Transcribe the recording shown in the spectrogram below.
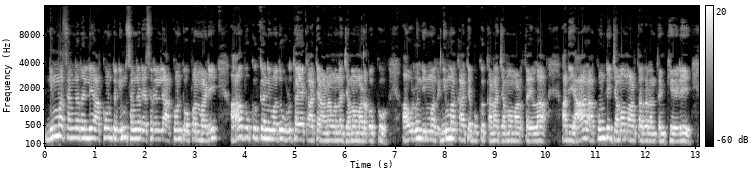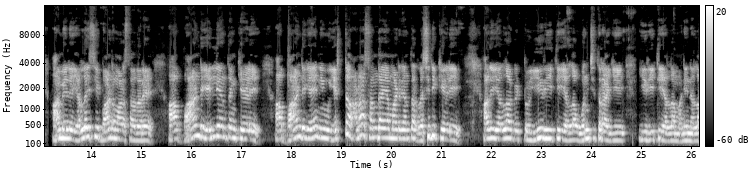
ನಿಮ್ಮ ಸಂಘದಲ್ಲಿ ಅಕೌಂಟ್ ನಿಮ್ಮ ಸಂಘದ ಹೆಸರಲ್ಲಿ ಅಕೌಂಟ್ ಓಪನ್ ಮಾಡಿ, ಆ ಬುಕ್ಕಕ್ಕೆ ನಿಮ್ಮದು ಉಳಿತಾಯ ಖಾತೆ ಹಣವನ್ನ ಜಮಾ ಮಾಡಬೇಕು. ಅವರು ನಿಮ್ಮ ನಿಮ್ಮ ಖಾತೆ ಬುಕ್ ಹಣ ಜಮಾ ಮಾಡ್ತಾ ಇಲ್ಲ. ಅದು ಯಾರ ಅಕೌಂಟಿಗೆ ಜಮಾ ಮಾಡ್ತಾ ಇದಾರೆ ಅಂತ ಕೇಳಿ, ಆಮೇಲೆ ಎಲ್ ಐ ಸಿ ಬಾಂಡ್ ಮಾಡಿಸ್ತಾ ಇದಾರೆ. ಆ ಬಾಂಡ್ ಎಲ್ಲಿ ಅಂತ ಕೇಳಿ, ಆ ಬಾಂಡ್ಗೆ ನೀವು ಎಷ್ಟು ಹಣ ಸಂದಾಯ ಮಾಡಿರಿ ಅಂತ ರಸೀದಿ ಕೇಳಿ. ಅದು ಎಲ್ಲ ಬಿಟ್ಟು ಈ ರೀತಿ ಎಲ್ಲ ವಂಚಿತರಾಗಿ, ಈ ರೀತಿ ಎಲ್ಲ ಮನೆನೆಲ್ಲ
